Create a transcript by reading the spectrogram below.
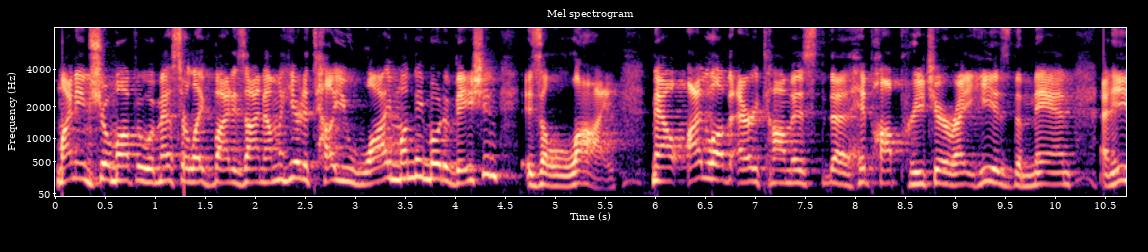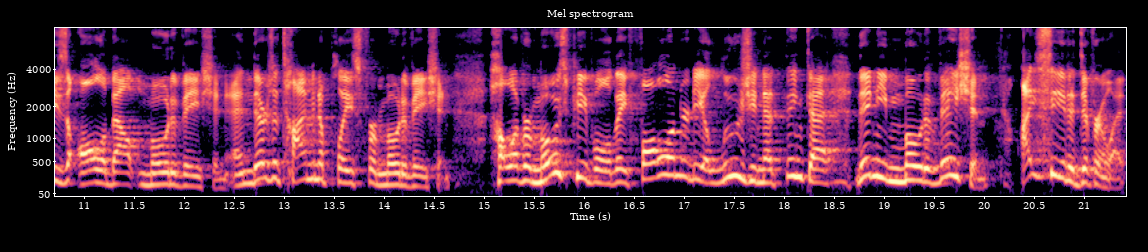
My name's Joe Moffett with Master Life by Design. I'm here to tell you why Monday motivation is a lie. Now, I love Eric Thomas, the hip hop preacher, right? He is the man and he's all about motivation. And there's a time and a place for motivation. However, most people, they fall under the illusion that think that they need motivation. I see it a different way.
